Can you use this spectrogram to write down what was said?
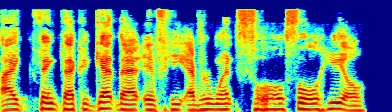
I think that could get that if he ever went full full heel.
